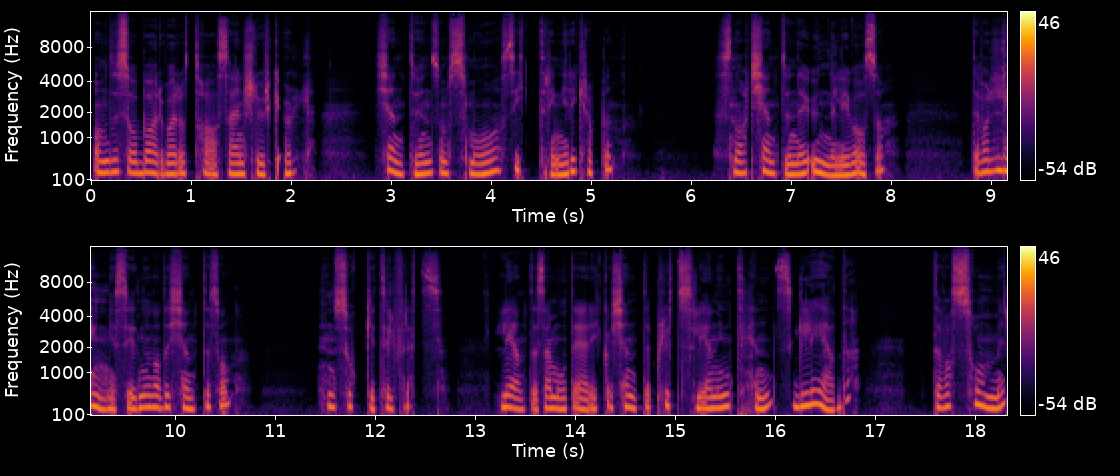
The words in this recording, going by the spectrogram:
om det så bare var å ta seg en slurk øl, kjente hun som små sitringer i kroppen. Snart kjente hun det i underlivet også. Det var lenge siden hun hadde kjent det sånn. Hun sukket tilfreds, lente seg mot Erik og kjente plutselig en intens glede. Det var sommer,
